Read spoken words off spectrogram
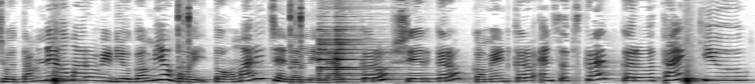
જો તમને અમારો વીડિયો ગમ્યો હોય તો અમારી ચેનલને લાઈક કરો, શેર કરો, કમેન્ટ કરો એન્ડ સબસ્ક્રાઇબ કરો. Thank you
